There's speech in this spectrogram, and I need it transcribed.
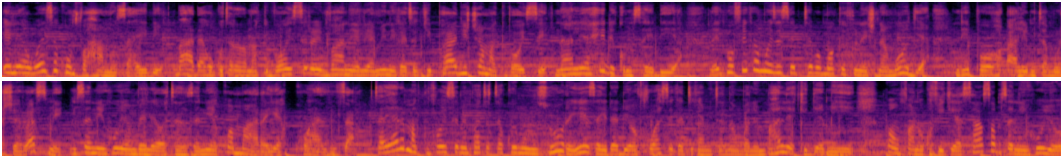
ili aweze kumfahamu zaidi. Baada ya kukutana na Macvoice, Rayvanny aliamini katika kipaji cha Mac Voice na aliahidi kumsaidia, na ilipofika mwezi Septemba mwaka 2021 ndipo alimtambulisha rasmi msanii huyo mbele ya Watanzania kwa mara ya kwanza. Tayari Mac Voice amepata takwimu nzuri za idadi ya wafuasi katika mitandao mbalimbali ya kijamii. Kwa mfano, kufikia sasa msanii huyo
